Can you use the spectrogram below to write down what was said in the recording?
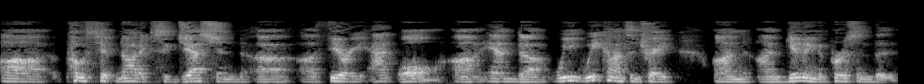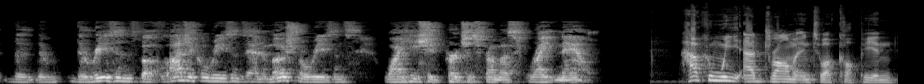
uh, post-hypnotic suggestion uh, uh, theory at all, uh, and uh, we we concentrate on on giving the person the, the the the reasons, both logical reasons and emotional reasons, why he should purchase from us right now. How can we add drama into our copy, and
